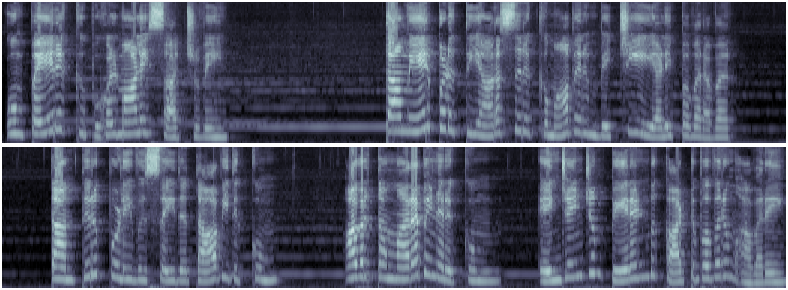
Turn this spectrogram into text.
உம் பெயருக்கு புகழ் மாலை சாற்றுவேன். தாம் ஏற்படுத்திய அரசருக்கு மாபெரும் வெற்றியை அளிப்பவர் அவர். தாம் திருப்பொழிவு செய்த தாவிதுக்கும் அவர் தம் மரபினருக்கும் என்றென்றும் பேரன்பு காட்டுபவரும் அவரே.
